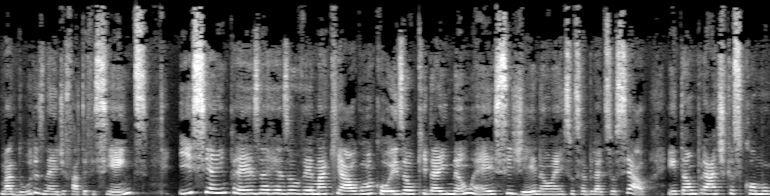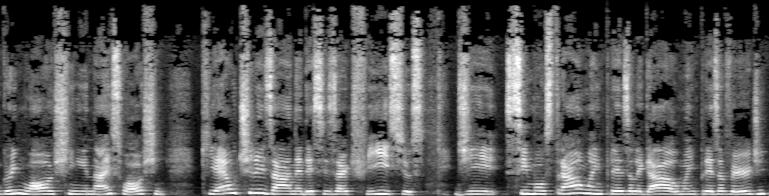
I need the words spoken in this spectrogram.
maduras, né, de fato eficientes, e se a empresa resolver maquiar alguma coisa, o que daí não é SG, não é responsabilidade social. Então, práticas como greenwashing e nicewashing, que é utilizar né, desses artifícios de se mostrar uma empresa legal, uma empresa verde,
